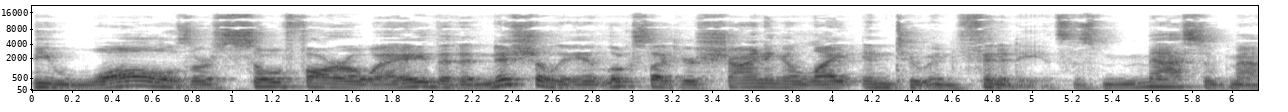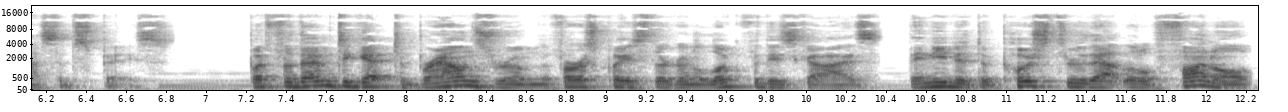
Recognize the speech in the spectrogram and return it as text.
the walls are so far away that initially it looks like you're shining a light into infinity. It's this massive, massive space. But for them to get to Brown's room, the first place they're going to look for these guys, they needed to push through that little funnel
